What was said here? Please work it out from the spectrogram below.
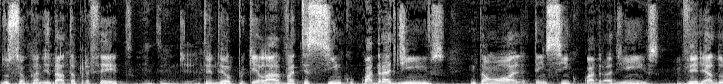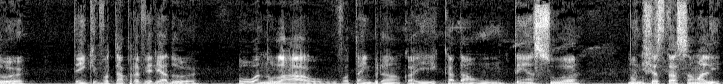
do seu Entendi. candidato a prefeito. Entendi. Entendeu? Porque lá vai ter cinco quadradinhos. Então, olha, tem cinco quadradinhos, vereador tem que votar para vereador. Ou anular, ou votar em branco. Aí cada um tem a sua manifestação ali.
